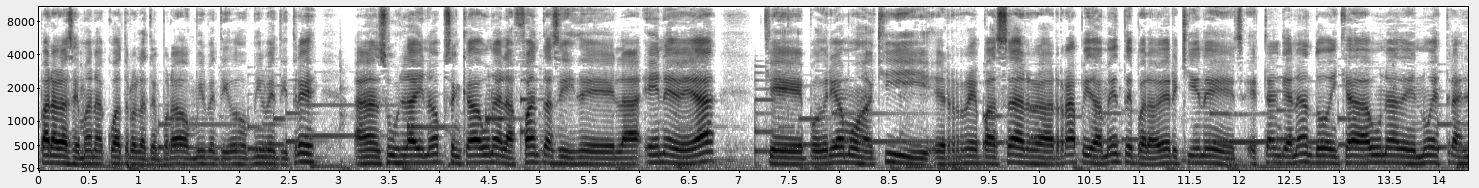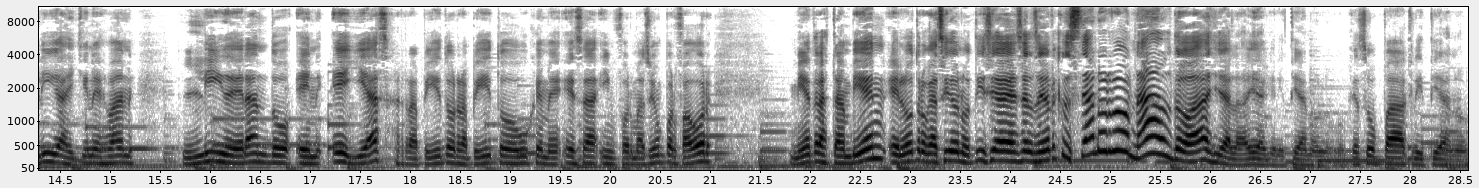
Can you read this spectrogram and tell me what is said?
para la semana 4 de la temporada 2022-2023. Hagan sus lineups en cada una de las fantasies de la NBA que podríamos aquí eh, repasar rápidamente para ver quiénes están ganando en cada una de nuestras ligas y quiénes van liderando en ellas. Rapidito, rapidito, búsqueme esa información por favor. Mientras también el otro que ha sido noticia es el señor Cristiano Ronaldo. Ay, ya la vida Cristiano, loco. Qué sopa Cristiano.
